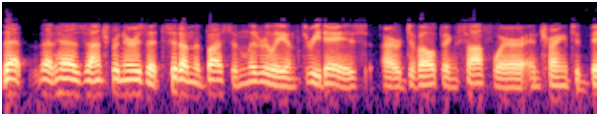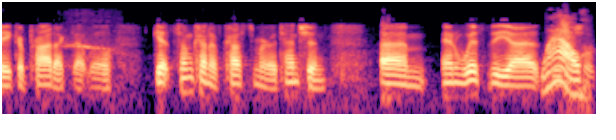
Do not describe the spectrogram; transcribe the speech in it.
that that has entrepreneurs that sit on the bus and literally in three days are developing software and trying to bake a product that will get some kind of customer attention. Um, and with the uh, wow, the initial,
